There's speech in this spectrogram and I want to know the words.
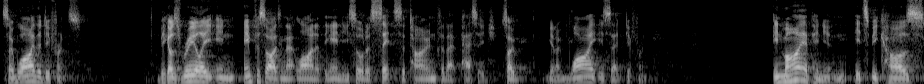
So, why the difference? Because really, in emphasising that line at the end, he sort of sets the tone for that passage. So, You know, why is that different? In my opinion, it's because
